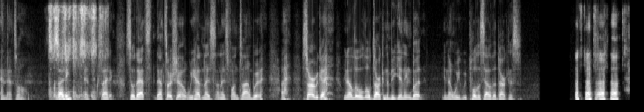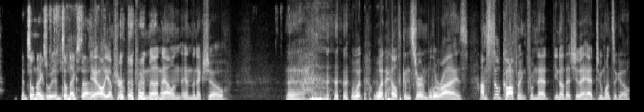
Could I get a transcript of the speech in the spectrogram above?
and that's all. It's exciting. That's exciting. So that's that's our show. We had a nice a nice fun time. We, I, sorry we got you know a little little dark in the beginning, but you know we, we pulled us out of the darkness. until next week. Until next time. Yeah. Oh yeah. I'm sure between uh, now and, and the next show. uh, what what health concern will arise? I'm still coughing from that you know that shit I had two months ago.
